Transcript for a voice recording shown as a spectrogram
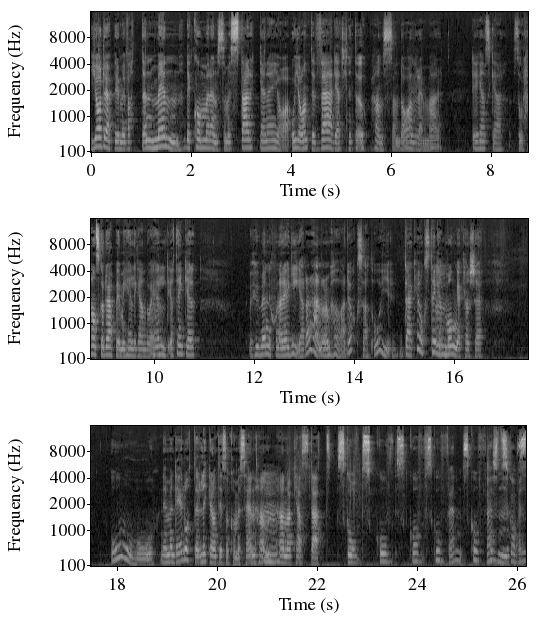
jag döper er med vatten, men det kommer en som är starkare än jag och jag är inte värdig att knyta upp hans sandalremmar. Det är ganska stort. Han ska döpa er med helig ande och eld. Jag tänker hur människorna reagerar här när de hör det också. Att oj, där kan jag också tänka att många kanske Oh, nej men det låter likadant det som kommer sen. Han, han har kastat skov, skov, skov, skoven, skoven. Kastskoven.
